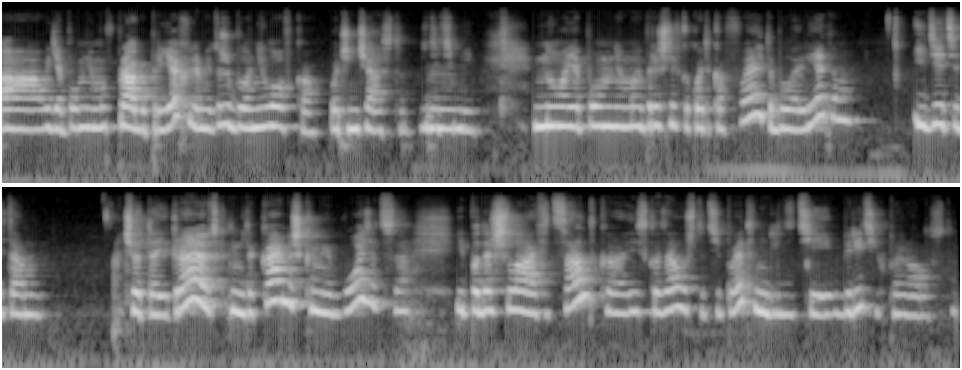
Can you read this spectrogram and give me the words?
А, я помню, мы в Прагу приехали, мне тоже было неловко очень часто с mm-hmm. детьми. Но я помню, мы пришли в какое-то кафе, это было летом, и дети там что-то играют с какими-то камешками, возятся. И подошла официантка и сказала, что типа это не для детей, уберите их, пожалуйста.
